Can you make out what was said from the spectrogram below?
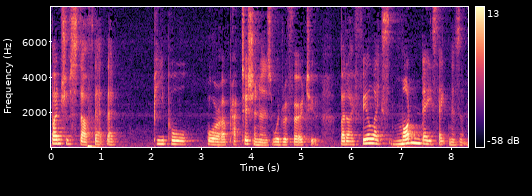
bunch of stuff that that people or uh, practitioners would refer to. But I feel like modern day Satanism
